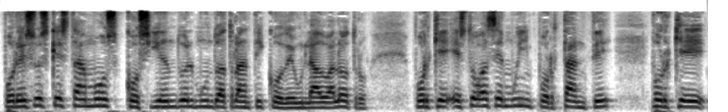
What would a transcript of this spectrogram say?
Por eso es que estamos cosiendo el mundo atlántico de un lado al otro, porque esto va a ser muy importante, porque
